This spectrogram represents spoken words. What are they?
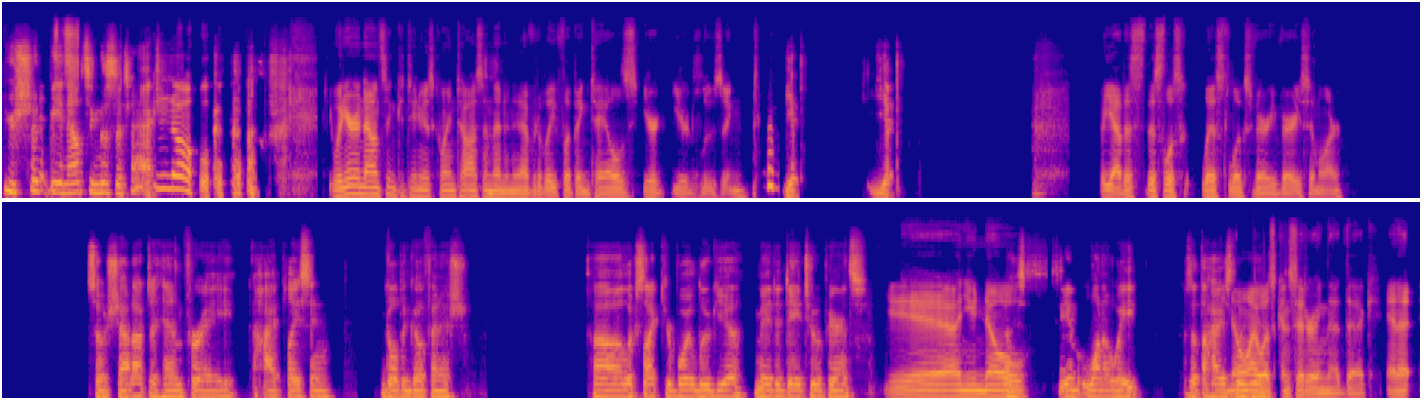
you should be announcing this attack. No. when you're announcing continuous coin toss and then inevitably flipping tails, you're you're losing. Yep. Yep. But yeah, this this list, list looks very very similar. So shout out to him for a high placing Gholdengo finish. Uh, looks like your boy Lugia made a day two appearance. Yeah, and you know, I see him at 108. Is that the highest? know, I was considering that deck, and it,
